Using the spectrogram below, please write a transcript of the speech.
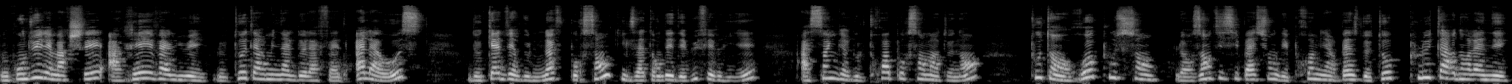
ont conduit les marchés à réévaluer le taux terminal de la Fed à la hausse de 4,9% qu'ils attendaient début février à 5,3% maintenant, tout en repoussant leurs anticipations des premières baisses de taux plus tard dans l'année,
